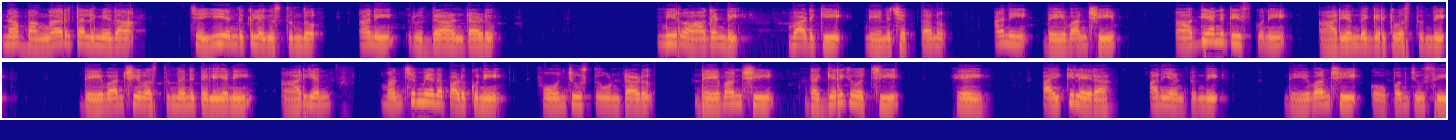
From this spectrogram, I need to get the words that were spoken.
నా బంగారు తల్లి మీద చెయ్యి ఎందుకు లెగుస్తుందో అని రుద్ర అంటాడు. మీరు ఆగండి వాడికి నేను చెప్తాను అని దేవాన్షి ఆద్యాన్ని తీసుకుని ఆర్యన్ దగ్గరికి వస్తుంది. దేవాన్షి వస్తుందని తెలియని ఆర్యన్ మంచం మీద పడుకుని ఫోన్ చూస్తూ ఉంటాడు. దేవాన్షి దగ్గరికి వచ్చి హే పైకి లేరా? అని అంటుంది. దేవాన్షి కోపం చూసి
